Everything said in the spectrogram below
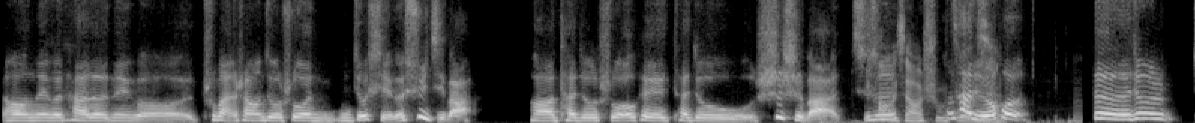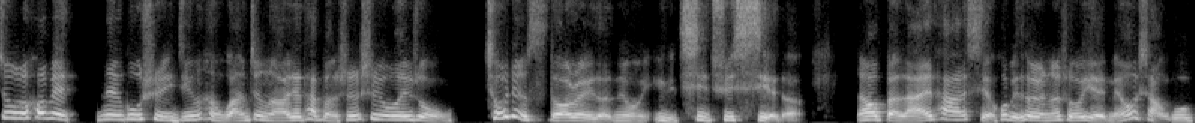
然后那个他的那个出版商就说，你你就写个续集吧。啊，他就说 OK，他就试试吧。其实他觉得后，对对对，就是就是后面那个故事已经很完整了，而且他本身是用了一种 children's story 的那种语气去写的。然后本来他写霍比特人的时候也没有想过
